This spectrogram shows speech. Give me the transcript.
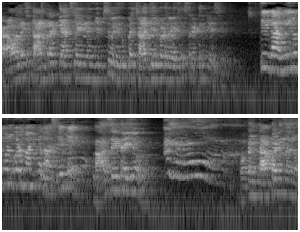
కావాలంటే కాంట్రాక్ట్ క్యాన్సిల్ అయిందని చెప్పి వెయ్యి రూపాయలు ఛార్జీలు కూడా వేసేసి రిటర్న్ చేసేది తిరిగి వెయ్యి రూపాయలు కూడా మనకి లాస్ అయితే లాస్ అయితే అయ్యో. ఒకరిని కాపాడిందని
